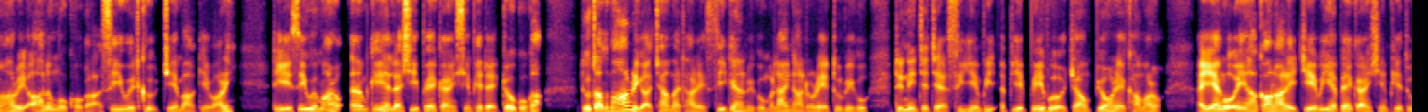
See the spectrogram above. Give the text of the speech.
မားတွေအားလုံးကိုခေါ်ကအစည်းအဝေးတစ်ခုကျင်းပခဲ့ပါတယ်။ဒီအစည်းအဝေးမှာတော့ MK ရဲ့လက်ရှိဘဲကန်ရှင်ဖြစ်တဲ့ဒိုကိုကလူသမားတွေကချမှတ်ထားတဲ့စီကံတွေကိုမလိုက်နာတော့တဲ့သူတွေကိုတင်းတင်းကြပ်ကြပ်စီရင်ပြီးအပြစ်ပေးဖို့အကြောင်းပြောတဲ့အခါမှာတော့အရန်ကိုအင်အားကောင်းလာတဲ့ JB ရဲ့ဘဲကန်ရှင်ဖြစ်သူ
